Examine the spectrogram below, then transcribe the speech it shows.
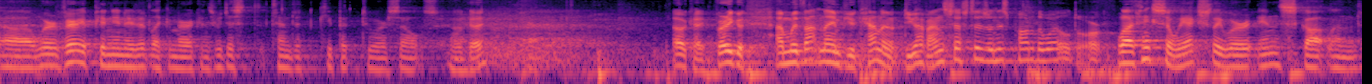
Uh, we're very opinionated like Americans. We just tend to keep it to ourselves. Okay. Yeah. Okay, very good. And with that name Buchanan, do you have ancestors in this part of the world, or? Well, I think so. We actually were in Scotland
